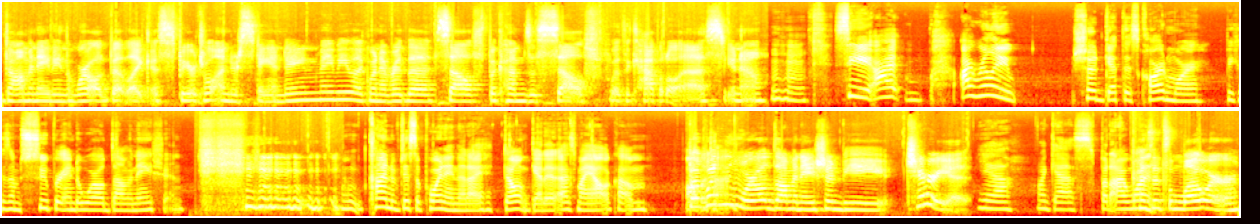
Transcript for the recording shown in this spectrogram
dominating the world, but like a spiritual understanding, maybe. Like whenever the self becomes a self with a capital S, you know? Mm-hmm. See, I I really should get this card more because I'm super into world domination. Kind of disappointing that I don't get it as my outcome. But wouldn't time. world domination be chariot? Yeah, I guess. But I want Because it's lower.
